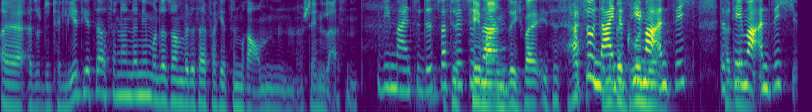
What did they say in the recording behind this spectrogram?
äh, also detailliert jetzt auseinandernehmen oder sollen wir das einfach jetzt im Raum stehen lassen? Wie meinst du das? Was das willst du Thema sagen? an sich, weil es ist Ach so, nein, das Thema an sich, das Thema an sich,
